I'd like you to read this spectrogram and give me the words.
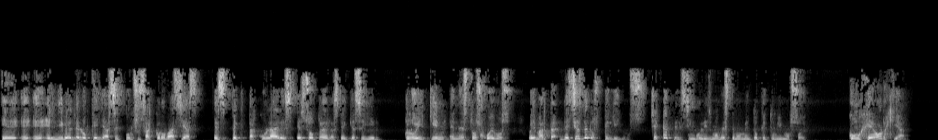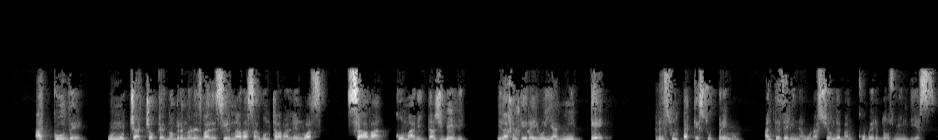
eh, eh, el nivel de lo que ella hace con sus acrobacias espectaculares. Es otra de las que hay que seguir. Chloe Kim en estos juegos. Oye, Marta, decías de los peligros. Chécate el simbolismo de este momento que tuvimos hoy. Con Georgia acude un muchacho que el nombre no les va a decir nada, salvo un trabalenguas, Saba Kumaritashvili. Y la gente dirá, uy, ¿a mí qué? Resulta que su primo, antes de la inauguración de Vancouver 2010,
